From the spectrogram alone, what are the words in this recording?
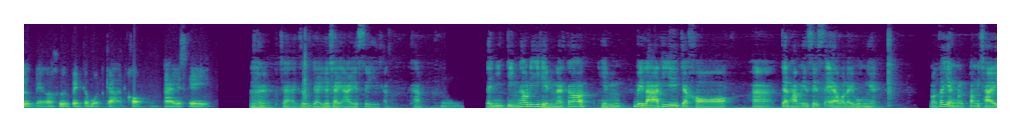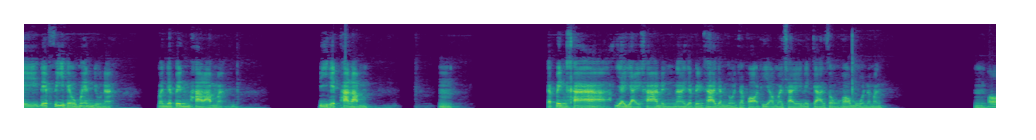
ถึงเนี่ยก็คือเป็นกระบวนการของ ISA เออใช่ ส่วนใหญ่จะใช้ ISA กันครับ อืม แต่จริงๆ เท่าที่เห็นนะ ก็เห็นเวลาที่จะขอ อ่า จะทำ SSL อะไรพวกเนี้ย มันก็ยังต้องใช้ d e f y Helmet อยู่นะ มันจะเป็นพารัมอะ DH พารัม อืม จะเป็นค่าใหญ่ ๆ ค่าหนึ่งน่าจะเป็นค่าจำนวนเฉพาะที่เอามาใช้ในการส่งข้อมูลนะมั้งอืมอ๋อ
